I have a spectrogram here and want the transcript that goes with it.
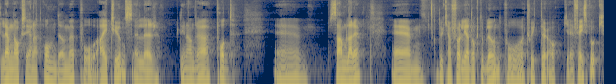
lämna också gärna ett omdöme på iTunes eller din andra poddsamlare. Eh, samlare Ehm, du kan följa Dr. Blund på Twitter och eh, Facebook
